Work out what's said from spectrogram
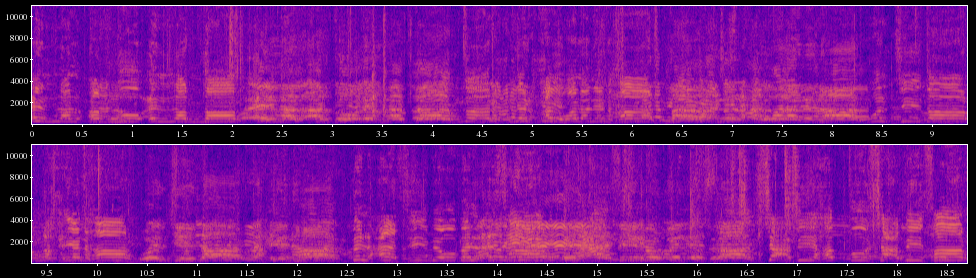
إلا الأرض إلا الدار. إلا الأرض إلا الدار. ما رح نرحل ولا ننهار. ما رح نرحل ولا ننهار. ينهار. والجدار رح ينهار. بالعزيمة وبالإصرار. بالعزيمة وبالإصرار شعبي هب وشعبي ثار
